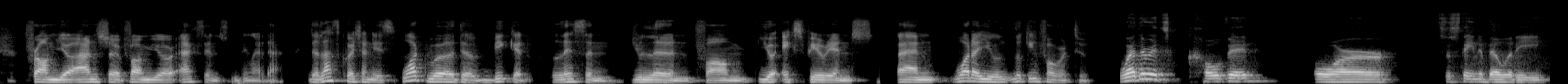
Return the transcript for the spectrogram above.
from your answer, from your accent, something like that. The last question is, what were the biggest lesson you learned from your experience, and what are you looking forward to? whether it's COVID or sustainability,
